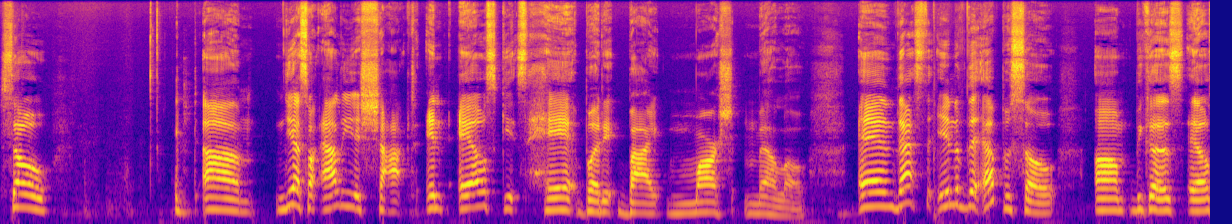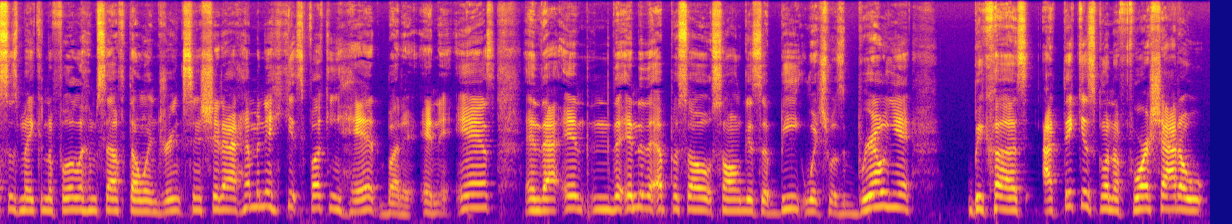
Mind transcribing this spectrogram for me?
So, um, yeah, so Ali is shocked. And Elz gets head butted by Marshmello. And that's the end of the episode. Um, because Elz is making a fool of himself, throwing drinks and shit at him, and then he gets fucking head butted, and it ends. And that in the end of the episode song is a beat, which was brilliant because I think it's gonna foreshadow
